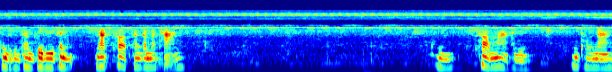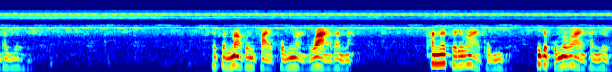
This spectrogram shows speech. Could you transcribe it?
ท่านจะเป็นธรรมเจดีท่านรักชอบทางกรรมฐานชอบมากเลยท่านภาวนาท่านเลย แต่ส่วนมากเป็นฝ่ายผมหน่อยไหว้ท่านนะท่านไม่เคยได้ไหว้ผมนี่แต่ผมไม่ไหว้ท่านเลย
